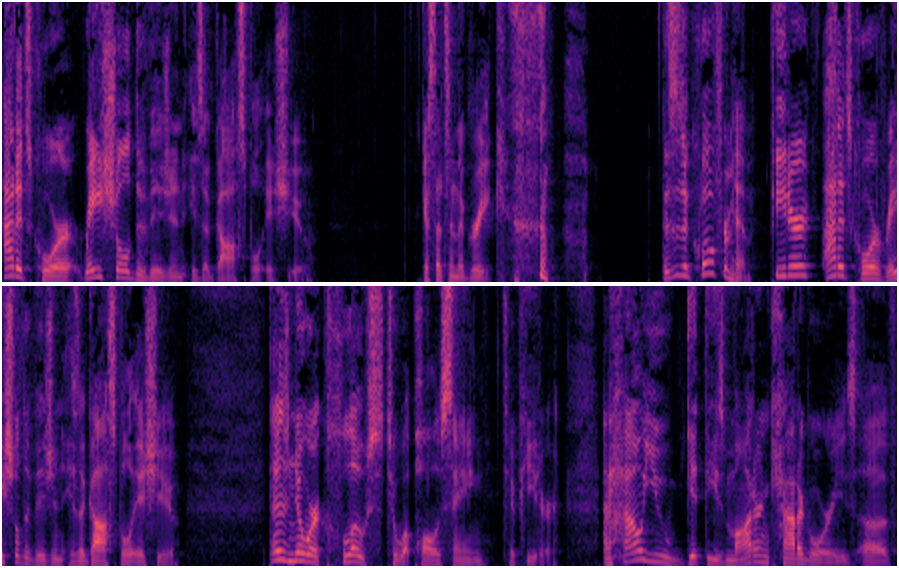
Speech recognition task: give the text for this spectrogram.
at its core, racial division is a gospel issue. I guess that's in the Greek. this is a quote from him. Peter, at its core, racial division is a gospel issue. That is nowhere close to what Paul is saying to Peter. And how you get these modern categories of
